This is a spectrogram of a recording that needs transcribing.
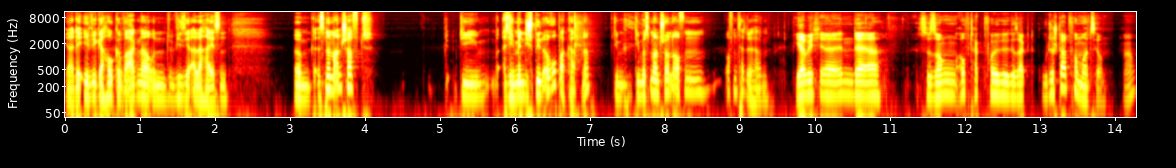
ja, der ewige Hauke Wagner und wie sie alle heißen. Ähm, das ist eine Mannschaft, die, also ich meine, die spielen Europacup, ne? Die, die muss man schon auf dem, auf dem Zettel haben. Wie habe ich äh, in der Saisonauftaktfolge gesagt? Gute Startformation. Ja?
